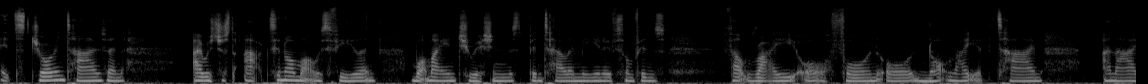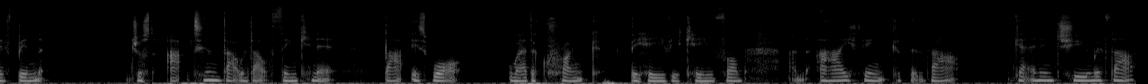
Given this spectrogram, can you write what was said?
it's during times when I was just acting on what I was feeling, what my intuition has been telling me, you know, if something's felt right or fun or not right at the time, and I've been just acting that without thinking it, that is what where the crank behavior came from. And I think that that getting in tune with that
